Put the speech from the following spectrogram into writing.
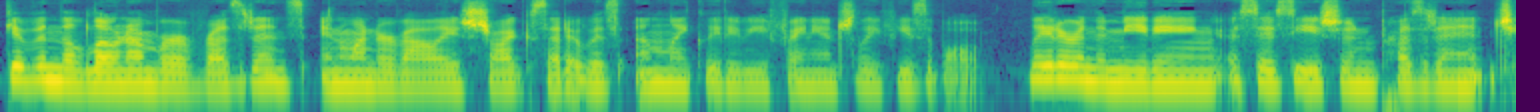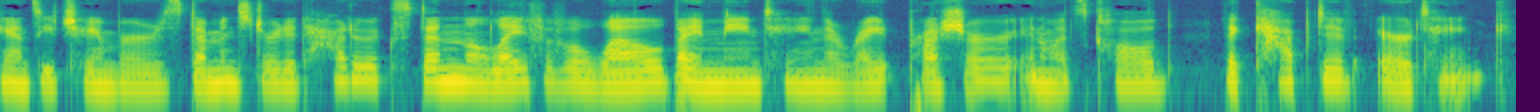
Given the low number of residents in Wonder Valley, Schrag said it was unlikely to be financially feasible. Later in the meeting, Association President Chancey Chambers demonstrated how to extend the life of a well by maintaining the right pressure in what's called the captive air tank.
